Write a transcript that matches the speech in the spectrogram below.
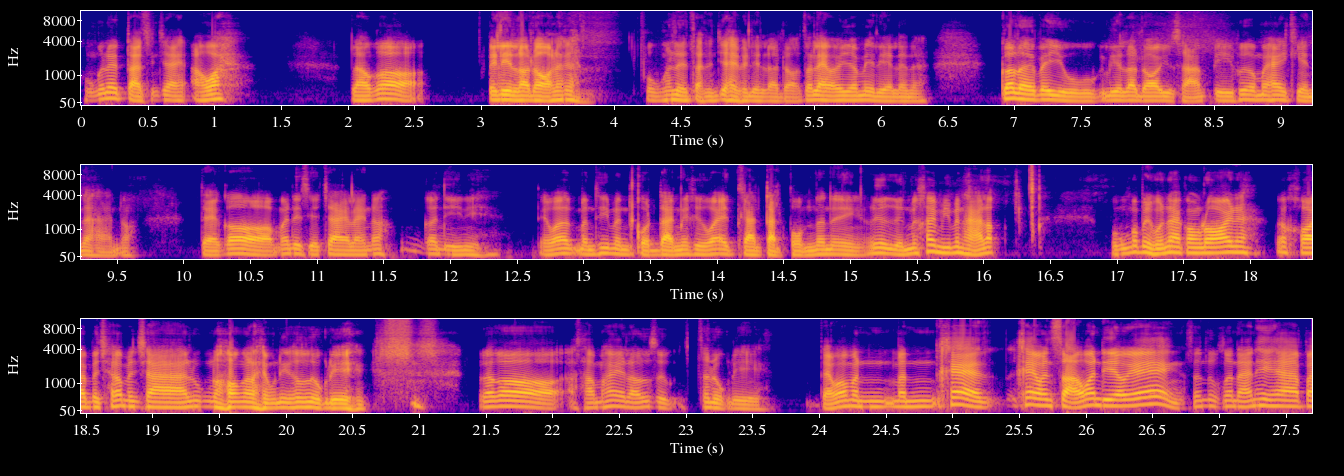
ผมก็เลยตัดสินใจเอาวะเราก็ไปเรียนรอดอแล้วกัน ผมก็เลยตัดสินใจไปเรียนรอดอตอนแรกว่าจะไม่เรียนแล้วนะก็เลยไปอยู่เรียนรอดออยู่สามปีเพื่อไม่ให้เกณฑ์ทหารเนาะแต่ก็ไม่ได้เสียใจอะไรเนาะก็ดีนี่ แต่ว่ามันที่มันกดดันก็คือว่าไอ้การตัดผมนั่นเองเรื่องอื่นไม่ค่อยมีปัญหาหรอกผมก็เป็นหัวหน้ากองร้อยนะก็คอยบัญชาบัญชาลูกน้องอะไรพวกนี้เขาสนุกดี แล้วก็ทำให้เรารู้สึกสนุกดี แต่ว่ามันมันแค่แค่วันเสาร์วันเดียวเอง สนุกสนานเฮฮาไป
